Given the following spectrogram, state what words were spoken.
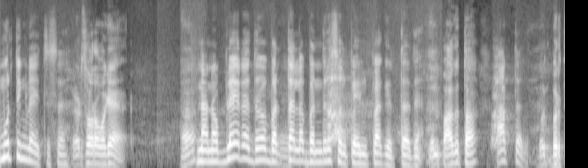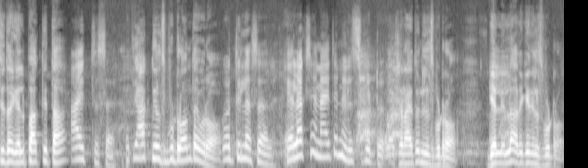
ಮೂರು ತಿಂಗಳಾಯ್ತು ಸರ್. ಎರಡು ಸಾವಿರ ಅವಾಗೆ? ನಾನು ಒಬ್ಳೇ ಇರೋದು ಬರ್ತಲ್ಲ ಬಂದ್ರೆ ಸ್ವಲ್ಪ ಹೆಲ್ಪ್ ಆಗಿರ್ತದೆ. ಹೆಲ್ಪ್ ಆಗುತ್ತಾ? ಆಗ್ತದೆ. ಬ- ಬರ್ತಿದ್ದಾಗ ಎಲ್ಪ್ ಆಗ್ತಿತ್ತಾ? ಆಯ್ತು ಸರ್. ಮತ್ತೆ ಯಾಕೆ ನಿಲ್ಸ್ಬಿಟ್ರು ಅಂತ ಇವರು? ಗೊತ್ತಿಲ್ಲ ಸರ್. ಎಲೆಕ್ಷನ್ ಆಯ್ತು ನಿಲ್ಲಿಸ್ಬಿಟ್ರು ಎಲೆಕ್ಷನ್ ಆಯ್ತು ನಿಲ್ಸ್ಬಿಟ್ರು. ಗೆಲ್ಲಿಲ್ಲ ಅದಕ್ಕೆ ನಿಲ್ಸ್ಬಿಟ್ರು.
